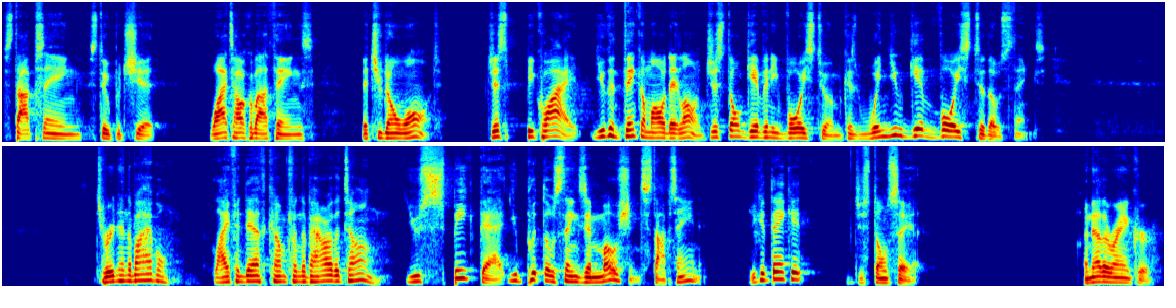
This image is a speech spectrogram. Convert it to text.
Stop saying stupid shit. Why talk about things that you don't want? Just be quiet. You can think them all day long. Just don't give any voice to them because when you give voice to those things, it's written in the Bible. Life and death come from the power of the tongue. You speak that, you put those things in motion. Stop saying it. You can think it, just don't say it. Another anchor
